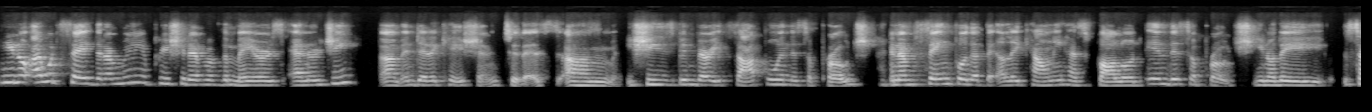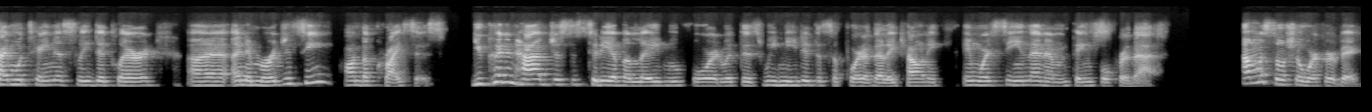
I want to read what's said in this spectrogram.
You know, I would say that I'm really appreciative of the mayor's energy um, and dedication to this. Um, she's been very thoughtful in this approach, and I'm thankful that the LA County has followed in this approach. You know, they simultaneously declared uh, an emergency on the crisis. You couldn't have just the city of LA move forward with this. We needed the support of LA County, and we're seeing that, and I'm thankful for that. I'm a social worker, Vic.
